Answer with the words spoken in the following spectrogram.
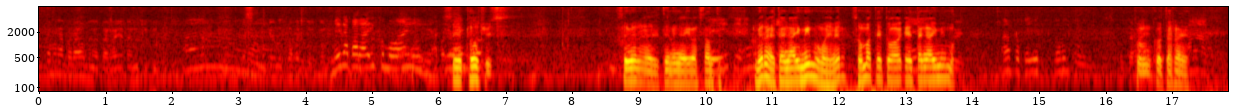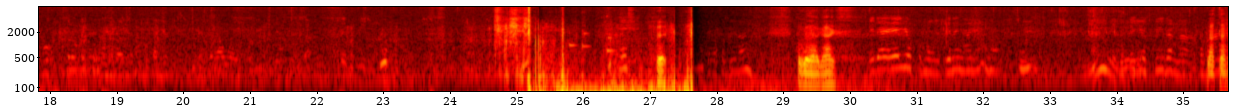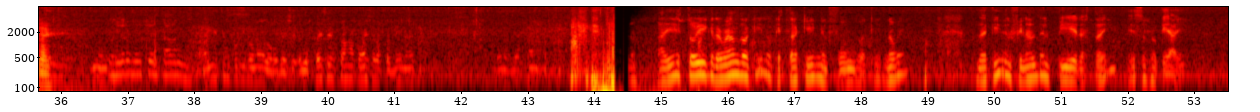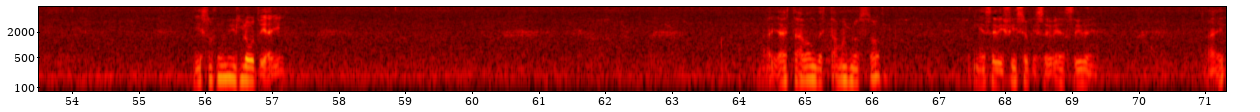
Estamos atorados en la atarraya, está muy chiquita. Como que los pájaros se los comen. Mira para ahí como hay. Sí, hay- pilchards. Sí, mira, tienen ahí bastante. Sí, tienen Mira, están ahí mismo, man, mira. Sómate todavía que están ahí mismo. Ah, porque ellos cogen con. Con, con tarraya. Sí. Look at that, guys. Mira ellos como tienen ahí, ¿no? Porque ellos tiran la. Ahí está un poquito más, los peces, a comerse las sardinas. Ahí estoy grabando aquí lo que está aquí en el fondo, aquí, ¿no ven? De aquí del final del pier hasta ahí, eso es lo que hay. Y eso es un islote ahí. Está donde estamos nosotros, en ese edificio que se ve así de ahí.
